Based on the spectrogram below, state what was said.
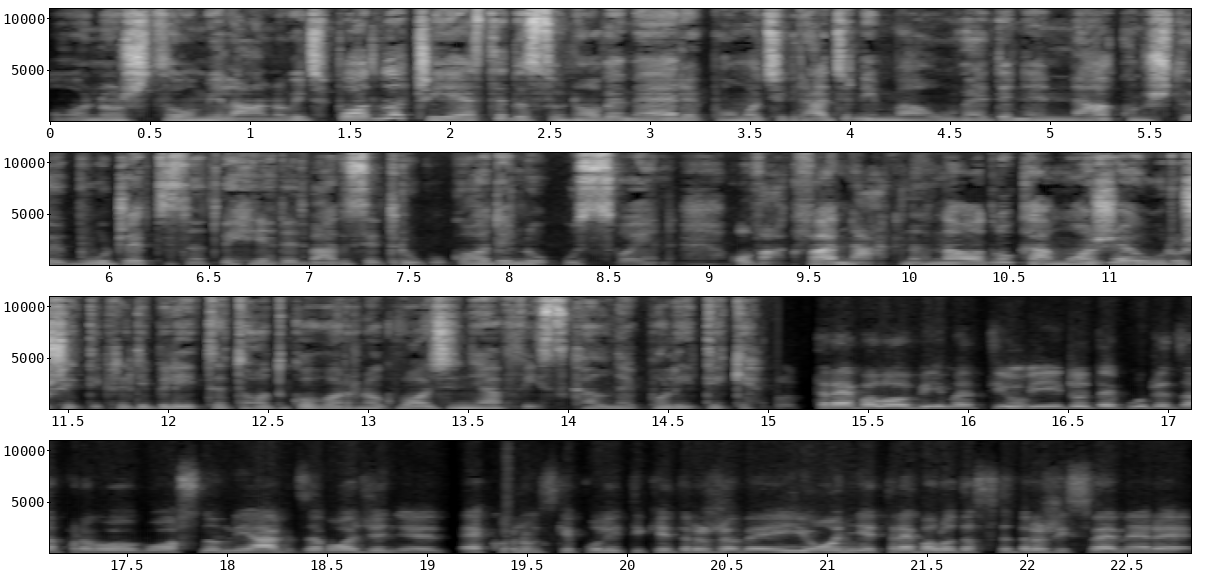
Ono što Milanović podvlači jeste da su nove mere pomoći građanima uvedene nakon što je budžet za 2022. godinu usvojen. Ovakva naknadna odluka može urušiti kredibilitet odgovornog vođenja fiskalne politike. Trebalo bi imati u vidu da je budžet zapravo osnovni akt za vođenje ekonomske politike države i on je trebalo da sadrži sve mere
